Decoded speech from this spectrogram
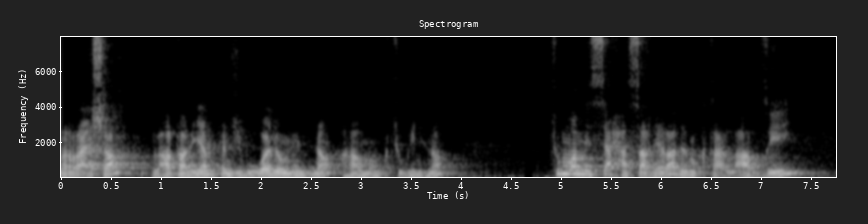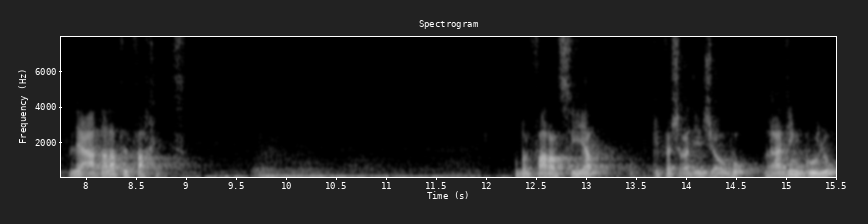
الرعشه العضلية ما كنجيبو والو من عندنا. ها هما مكتوبين هنا. ثم مساحة صغيرة للمقطع العرضي لعضلات الفخذ. بالفرنسية كيفاش غادي نجاوبو؟ غادي نقولو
